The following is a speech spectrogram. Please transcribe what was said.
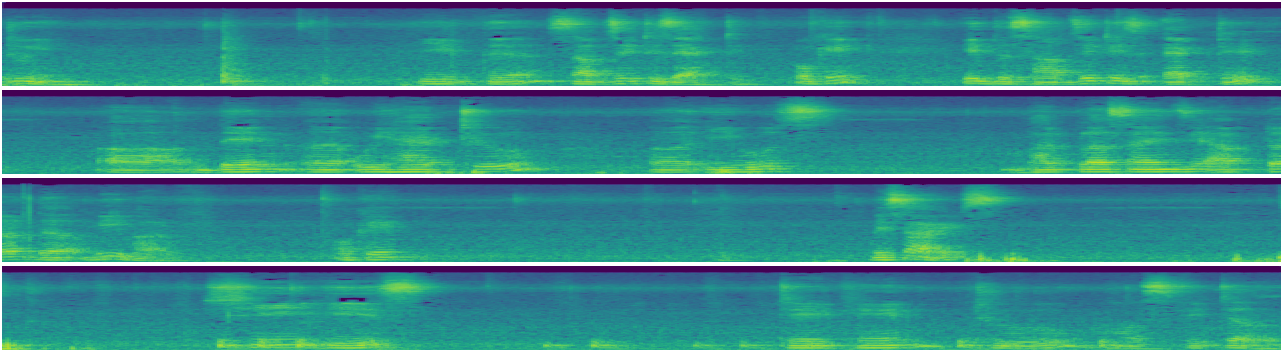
doing if the subject is active okay? If the subject is active uh, then uh, we have to uh, use verb plus ing after the be verb okay? Besides she is taken to hospital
